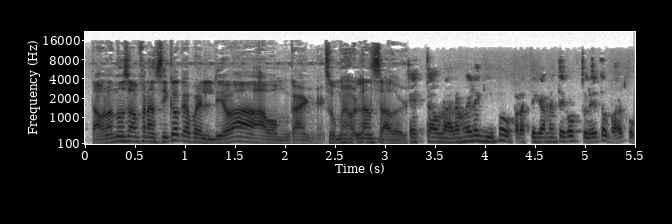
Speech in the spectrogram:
estamos hablando de un San Francisco que perdió a, a Baumgartner, su mejor lanzador. Restauraron el equipo prácticamente completo, Paco.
